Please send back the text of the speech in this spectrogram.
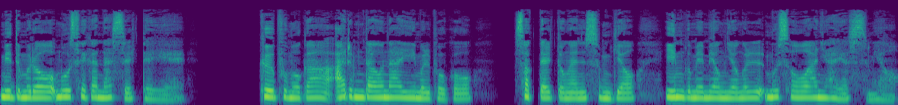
믿음으로 모세가 났을 때에 그 부모가 아름다운 아이임을 보고 석 달 동안 숨겨 임금의 명령을 무서워 아니하였으며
